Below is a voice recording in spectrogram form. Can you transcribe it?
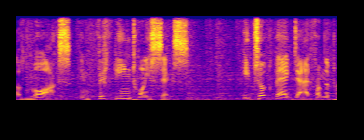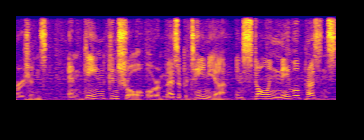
of Mohacs in 1526. He took Baghdad from the Persians and gained control over Mesopotamia, installing naval presence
